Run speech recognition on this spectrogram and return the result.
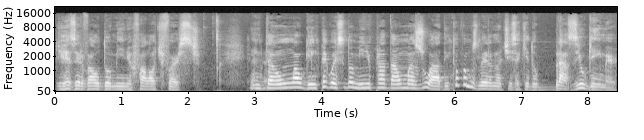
de reservar o domínio Fallout First. Então alguém pegou esse domínio para dar uma zoada. Então vamos ler a notícia aqui do Brasil Gamer.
